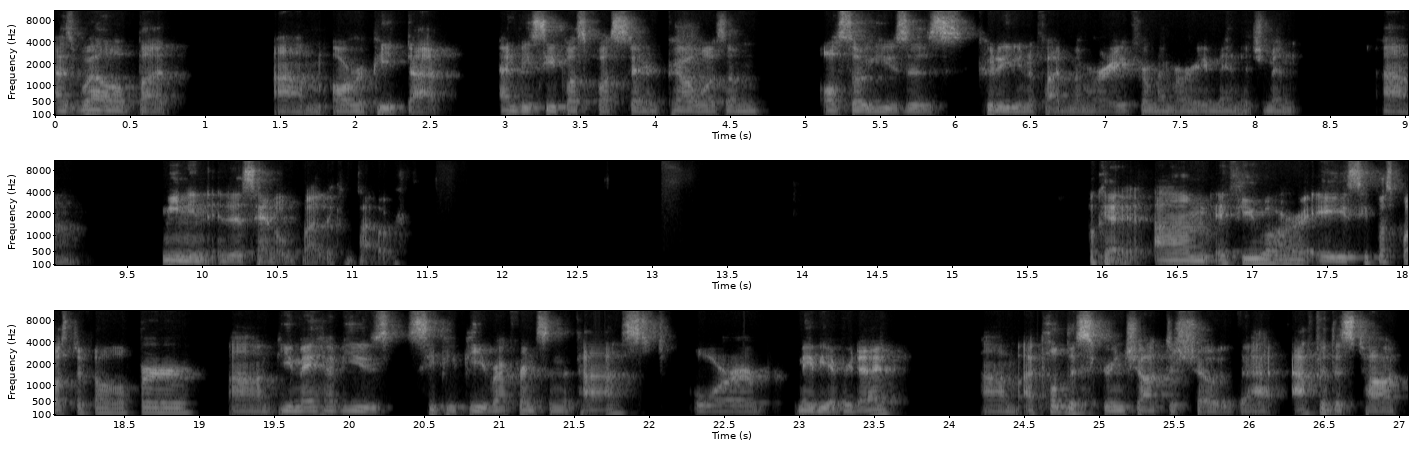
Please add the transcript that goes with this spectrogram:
as well, but um, I'll repeat that NVC++ standard parallelism also uses CUDA unified memory for memory management, um, meaning it is handled by the compiler. Okay, um, if you are a C++ developer, um, you may have used CPP reference in the past or maybe every day. Um, I pulled this screenshot to show that after this talk,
